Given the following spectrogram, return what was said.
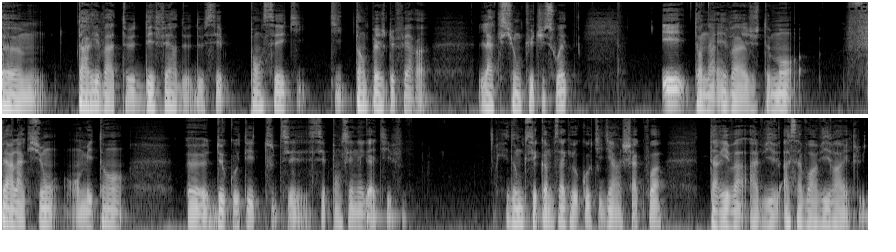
euh, t'arrives à te défaire de, ces pensées qui, qui t'empêchent de faire euh, l'action que tu souhaites. Et t'en arrives à justement faire l'action en mettant euh, de côté toutes ces, pensées négatives. Et donc c'est comme ça qu'au quotidien, à chaque fois, t'arrives à, à, vivre, à savoir vivre avec lui.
